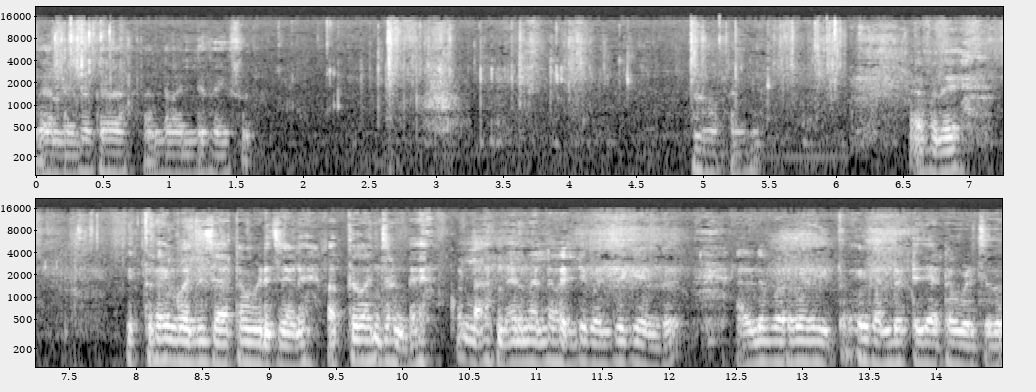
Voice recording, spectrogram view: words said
ഇതുണ്ട് ഇതൊക്കെ നല്ല വലിയ സൈസ്. അപ്പോൾ ഇത് ഇത്രയും കൊഞ്ച് ചേട്ടൻ പിടിച്ചാണ് പത്ത് കൊഞ്ചുണ്ട്. കൊള്ളാം. നല്ല വലിയ കൊഞ്ചൊക്കെ ഉണ്ട്. അതിന് പുറമെ ഇത്രയും കല്ലിട്ട് ചേട്ടൻ പിടിച്ചത്.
